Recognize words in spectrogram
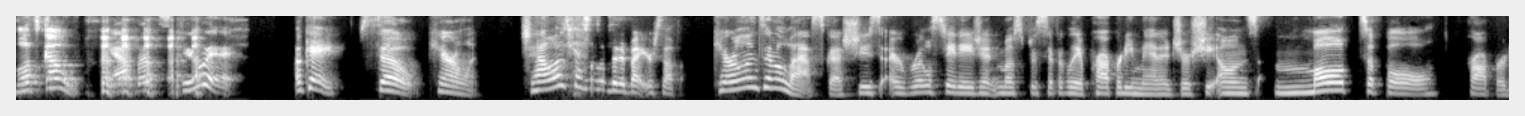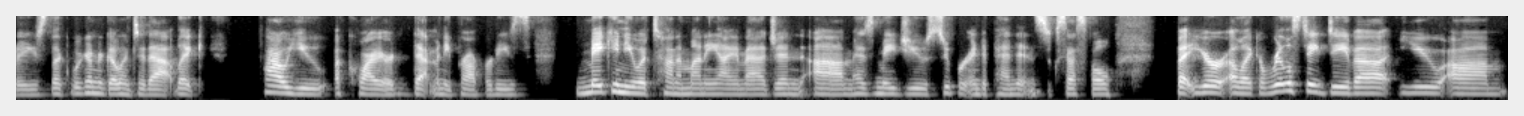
let's go yeah let's do it okay so carolyn tell us yes. a little bit about yourself Carolyn's in Alaska. She's a real estate agent, most specifically a property manager. She owns multiple properties like we're going to go into that like how you acquired that many properties. Making you a ton of money i imagine um, has made you super independent and successful but you're a, like a real estate diva. You um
